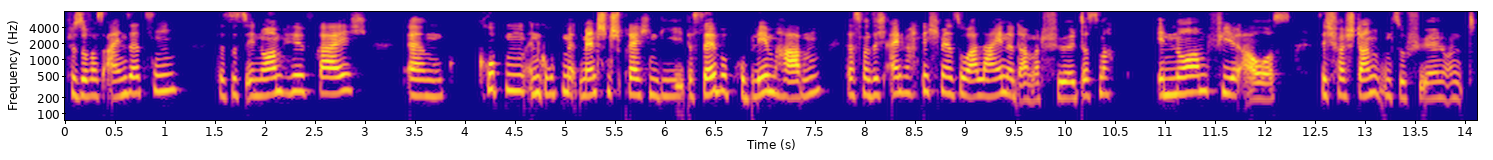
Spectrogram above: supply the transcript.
für sowas einsetzen, das ist enorm hilfreich. Ähm, Gruppen, in Gruppen mit Menschen sprechen, die dasselbe Problem haben, dass man sich einfach nicht mehr so alleine damit fühlt. Das macht enorm viel aus, sich verstanden zu fühlen und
